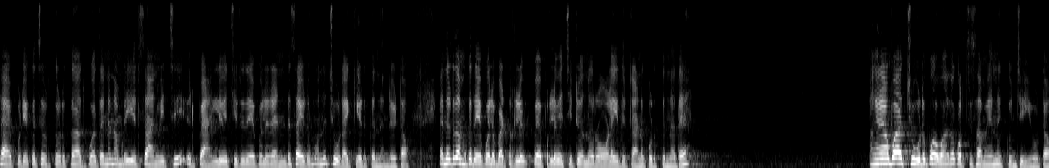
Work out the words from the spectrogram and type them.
ചായപ്പൊടിയൊക്കെ ചേർത്ത് കൊടുക്കുക അതുപോലെ തന്നെ നമ്മുടെ ഈ ഒരു സാൻഡ്വിച്ച് ഒരു പാനിൽ വെച്ചിട്ട് ഇതേപോലെ രണ്ട് സൈഡും ഒന്ന് ചൂടാക്കി എടുക്കുന്നുണ്ട് കേട്ടോ. എന്നിട്ട് നമുക്ക് ഇതേപോലെ ബട്ടറിൽ പേപ്പറിൽ വെച്ചിട്ട് ഒന്ന് റോൾ ചെയ്തിട്ടാണ് കൊടുക്കുന്നത്. അങ്ങനെ ആകുമ്പോൾ ആ ചൂട് പോവാതെ കുറച്ച് സമയം നിൽക്കും ചെയ്യും കേട്ടോ.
